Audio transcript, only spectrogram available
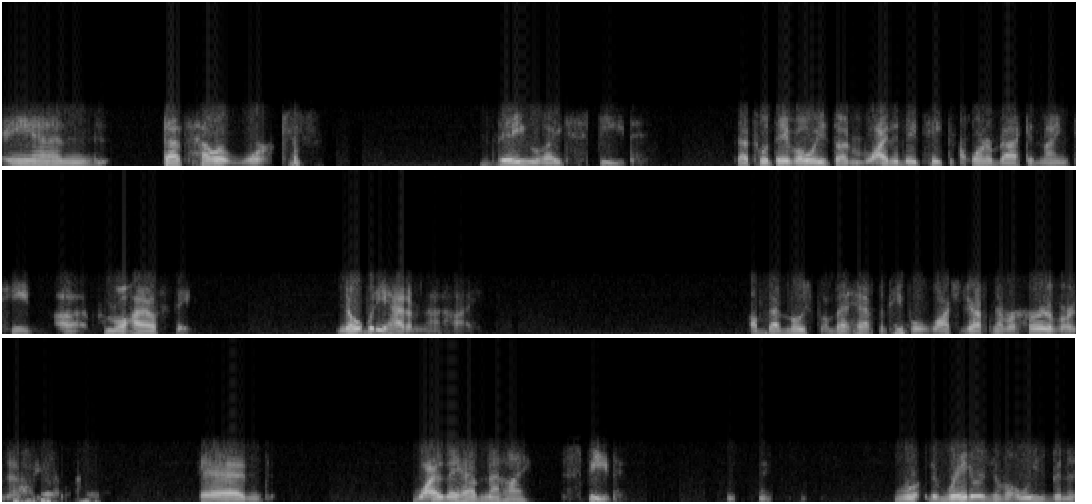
and that's how it works. They like speed. That's what they've always done. Why did they take the cornerback at 19 uh, from Ohio State? Nobody had him that high. I'll bet most, I'll bet half the people who watch the draft never heard of Arnette before. And why do they have him that high? Speed. Ra- Raiders have always been a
